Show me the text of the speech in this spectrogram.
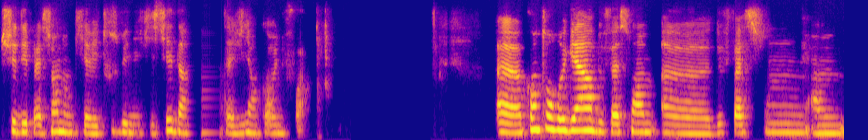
chez des patients donc, qui avaient tous bénéficié d'un Encore une fois. Euh, quand on regarde de façon, euh, de façon en,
